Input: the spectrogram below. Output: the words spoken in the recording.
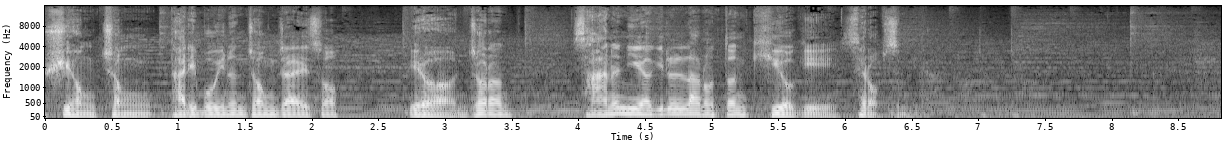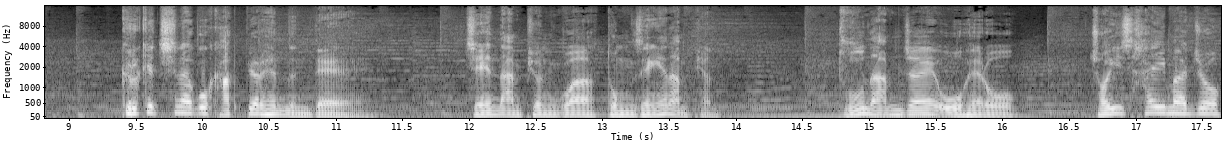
휘영청 달이 보이는 정자에서 이런저런 사는 이야기를 나눴던 기억이 새롭습니다. 그렇게 친하고 각별했는데 제 남편과 동생의 남편 두 남자의 오해로 저희 사이마저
